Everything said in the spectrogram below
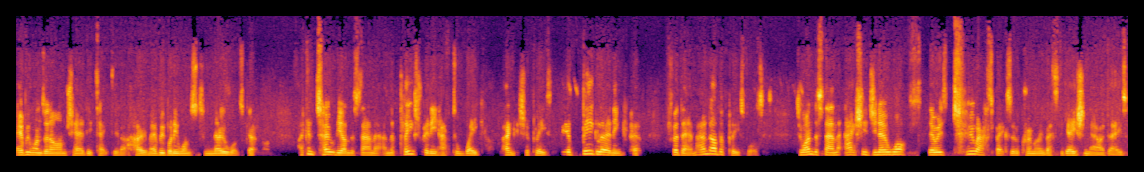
everyone's an armchair detective at home, everybody wants to know what's going on. I can totally understand that, and the police really have to wake up. Lancashire Police, be a big learning curve for them and other police forces to understand that actually, do you know what? There is two aspects of a criminal investigation nowadays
